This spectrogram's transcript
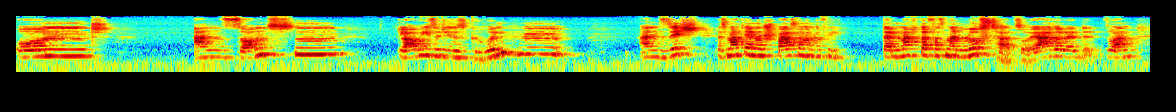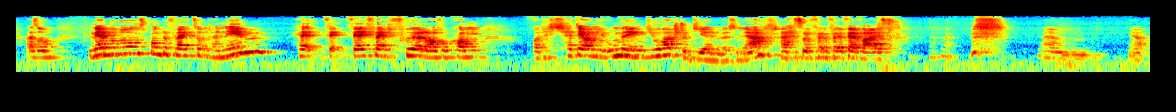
und ansonsten glaube ich, so dieses Gründen an sich, das macht ja nur Spaß, wenn man irgendwie dann macht doch, was man Lust hat. So, ja? also, so an, also mehr Berührungspunkte vielleicht zu Unternehmen, wäre ich vielleicht früher drauf gekommen. Und ich hätte ja auch nicht unbedingt Jura studieren müssen, ja. Also wer, wer weiß. ähm, ja.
